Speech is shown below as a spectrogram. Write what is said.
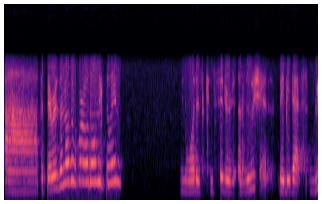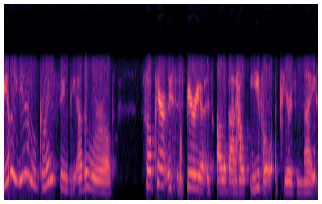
Ah, but there is another world only glimpsed in what is considered illusion. Maybe that's really you glimpsing the other world. So apparently, Suspiria is all about how evil appears nice.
